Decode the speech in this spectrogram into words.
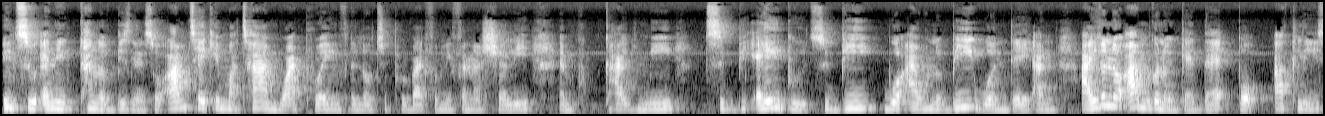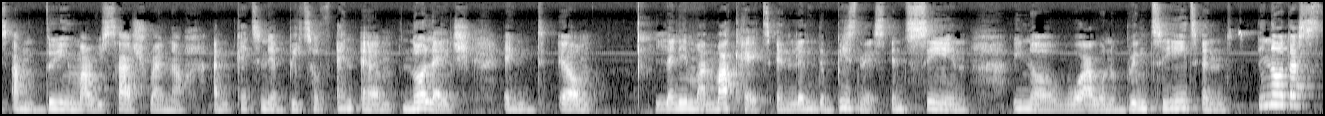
into any kind of business. So I'm taking my time while praying for the Lord to provide for me financially and guide me to be able to be what I want to be one day. And I don't know I'm gonna get there, but at least I'm doing my research right now. I'm getting a bit of um knowledge and um learning my market and learning the business and seeing you know what i want to bring to it and you know that's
